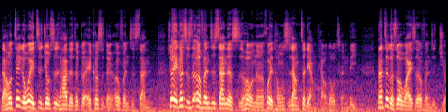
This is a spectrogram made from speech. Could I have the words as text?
然后这个位置就是它的这个 x 等于二分之三，所以 x 是二分之三的时候呢，会同时让这两条都成立。那这个时候 y 是二分之九。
